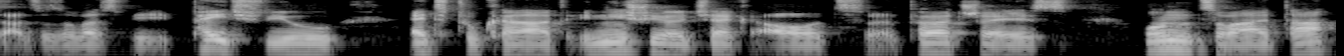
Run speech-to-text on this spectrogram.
also sowas wie Page View, Add to Card, Initial Checkout, äh, Purchase und so weiter.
